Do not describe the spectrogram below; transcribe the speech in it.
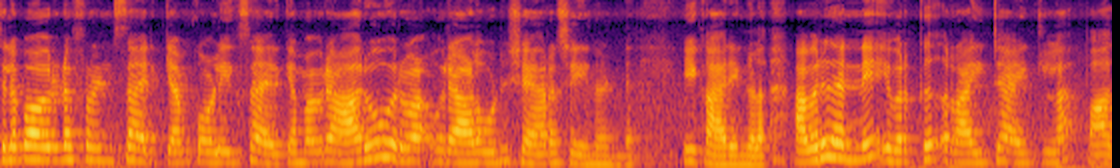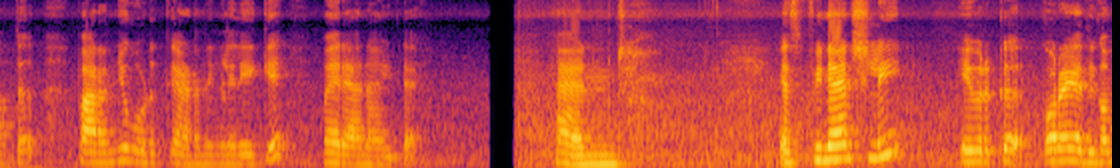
ചിലപ്പോൾ അവരുടെ ഫ്രണ്ട്സ് ആയിരിക്കാം കൊളീഗ്സ് ആയിരിക്കാം. അവർ ആരോ ഒരു ഒരാളോട് ഷെയർ ചെയ്യുന്നുണ്ട് ഈ കാര്യങ്ങൾ. അവർ തന്നെ ഇവർക്ക് റൈറ്റ് ആയിട്ടുള്ള പാത്ത് പറഞ്ഞു കൊടുക്കുകയാണ് നിങ്ങളിലേക്ക് വരാനായിട്ട്. ആൻഡ് യെസ് ഫിനാൻഷ്യലി ഇവർക്ക് കുറേയധികം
